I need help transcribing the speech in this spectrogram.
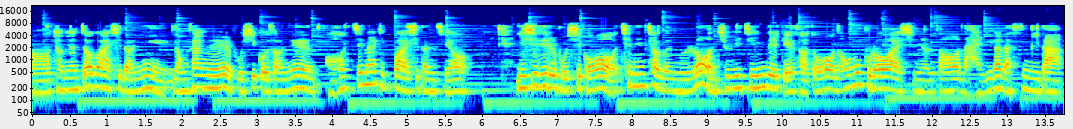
어, 겸연쩍어 하시더니 영상을 보시고서는 어찌나 기뻐하시던지요. 이 CD를 보시고 친인척은 물론 주위 지인들께서도 너무 부러워하시면서 난리가 났습니다.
